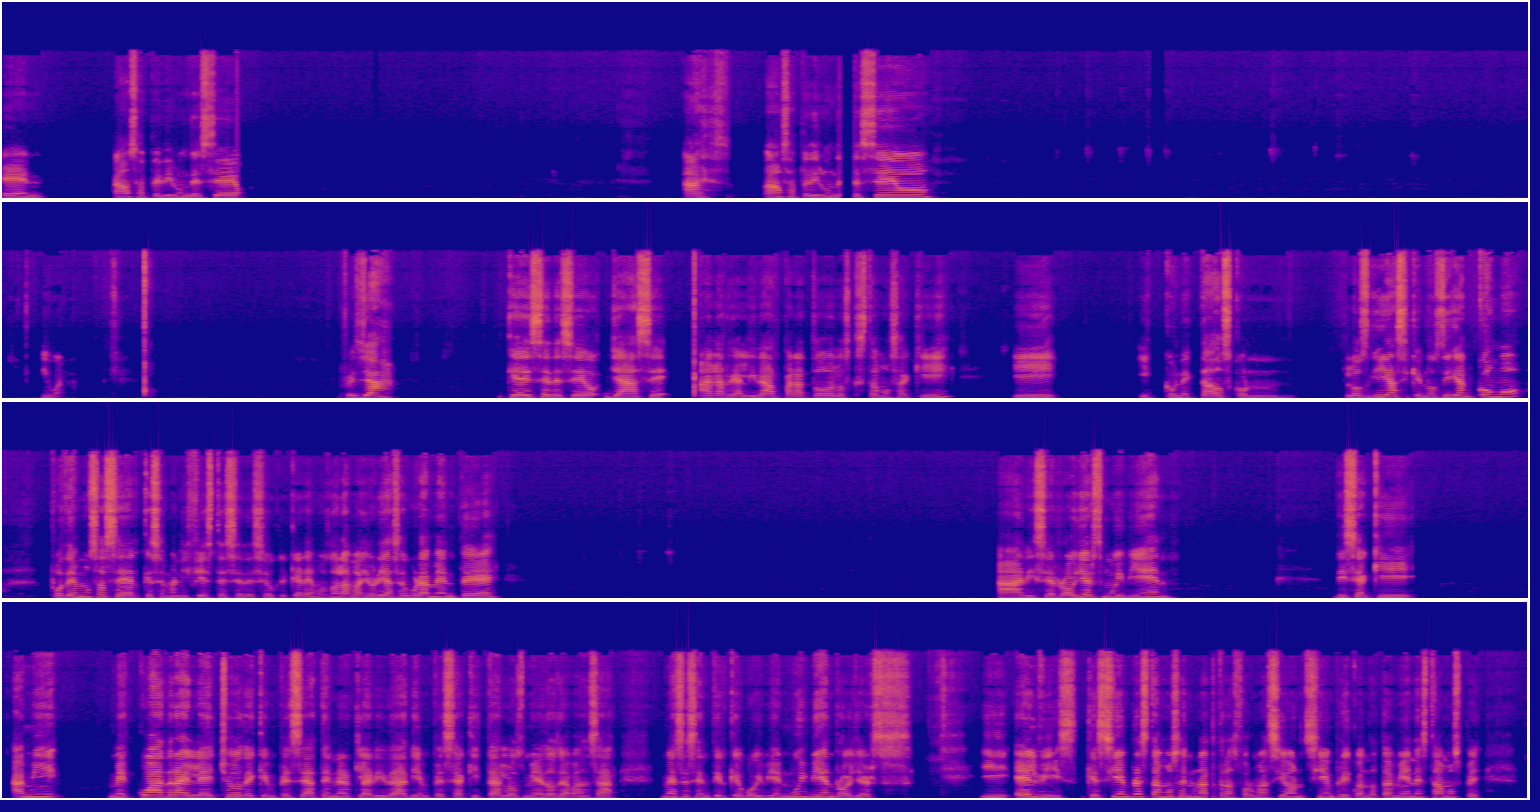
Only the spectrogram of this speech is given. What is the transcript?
En, vamos a pedir un deseo. Ah, vamos a pedir un deseo. Y bueno, pues ya que ese deseo ya se haga realidad para todos los que estamos aquí y, conectados con los guías y que nos digan cómo podemos hacer que se manifieste ese deseo que queremos, ¿no? La mayoría seguramente Ah, dice Rogers, muy bien. Dice aquí, a mí me cuadra el hecho de que empecé a tener claridad y empecé a quitar los miedos de avanzar. Me hace sentir que voy bien. Muy bien, Rogers y Elvis, que siempre estamos en una transformación, siempre y cuando también estamos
